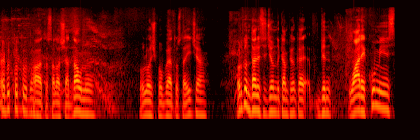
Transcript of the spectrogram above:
ai bătut tu, da. Ata, s-a luat shutdown-ul. O luăm și pe băiatul ăsta aici. Oricum, Darius e genul de campion care, gen, oarecum e, în st-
